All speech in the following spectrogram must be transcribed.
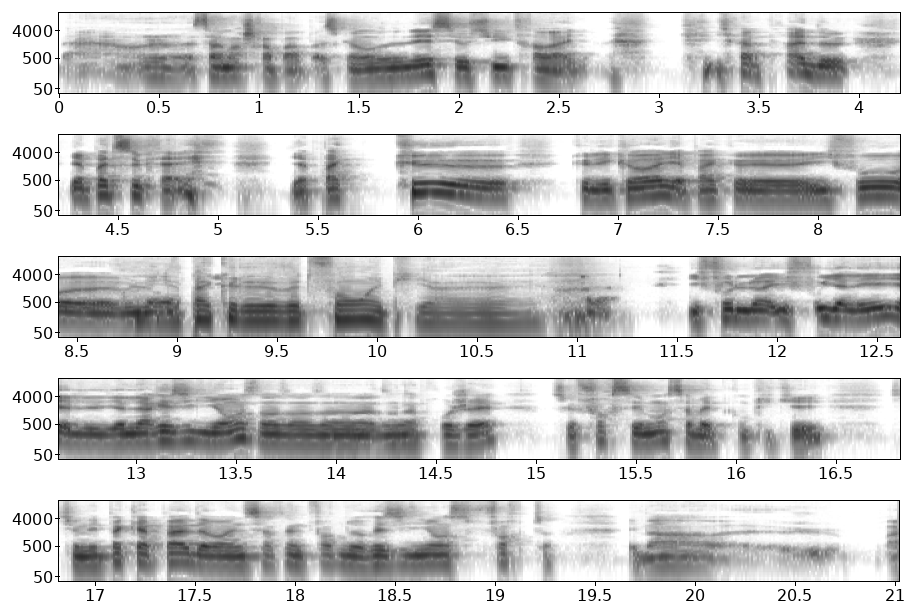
ben, ça marchera pas parce qu'à un moment donné c'est aussi du travail. il n'y a pas de, il y a pas de secret, il n'y a pas que que l'école, il n'y a pas que, il faut. il n'y a pas que le levée de fonds et puis. Voilà il faut, il faut y aller. Il y a, de la résilience dans, un, projet, parce que forcément, ça va être compliqué. Si on n'est pas capable d'avoir une certaine forme de résilience forte, eh ben, euh,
